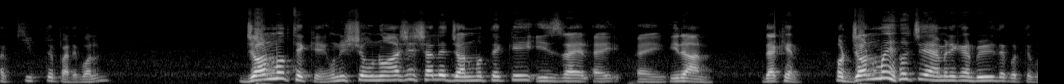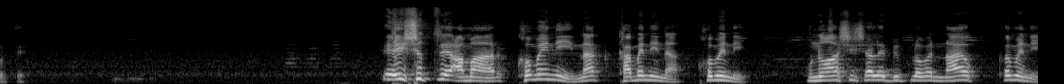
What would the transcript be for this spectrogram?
আর কি হতে পারে বলেন? জন্ম থেকে, উনিশশো উনআশি সালে জন্ম থেকেই ইসরায়েল ইরান, দেখেন, ওর জন্মই হচ্ছে আমেরিকার বিরোধিতা করতে করতে। এই সূত্রে আমার খোমেনি না খামেনি না খোমেনি উনআশি সালে বিপ্লবের নায়ক খোমেনি,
